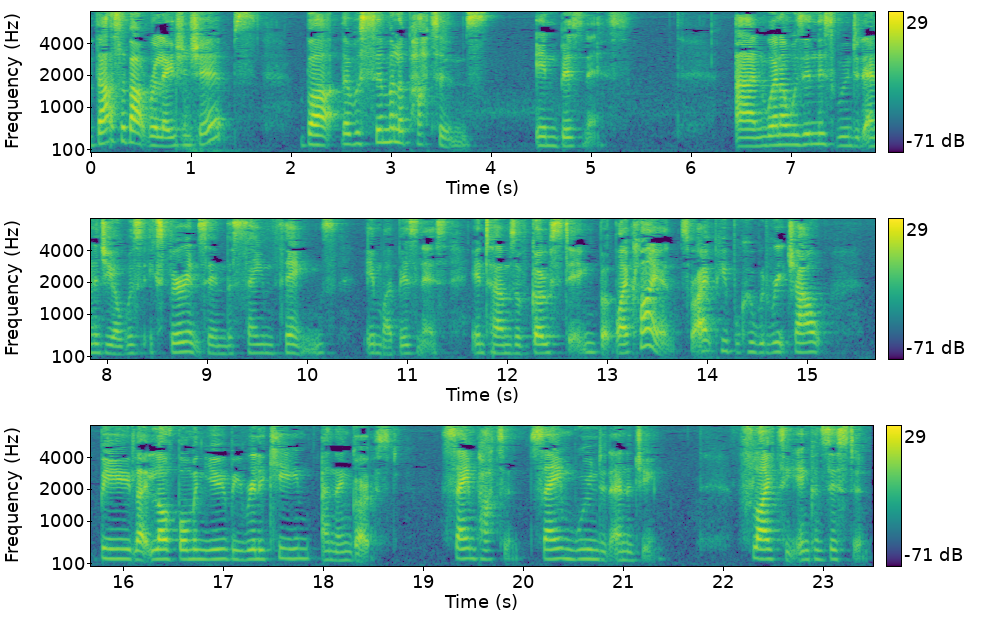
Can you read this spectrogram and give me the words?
that's about relationships, but there were similar patterns in business. And when I was in this wounded energy, I was experiencing the same things in my business in terms of ghosting, but by clients, right? People who would reach out, be like love bombing you, be really keen, and then ghost. Same pattern, same wounded energy. Flighty, inconsistent.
